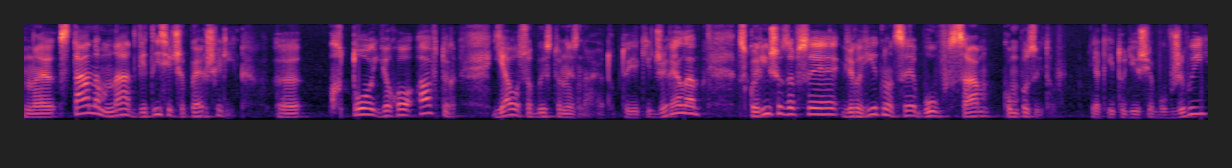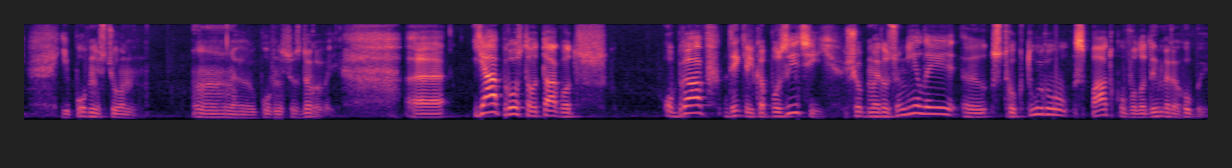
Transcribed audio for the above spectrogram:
е, станом на 2001 рік. Е, хто його автор, я особисто не знаю. Тобто, які джерела, скоріше за все, вірогідно, це був сам композитор, який тоді ще був живий і повністю повністю здоровий. Я просто отак от обрав декілька позицій, щоб ми розуміли е, структуру спадку Володимира Губи.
